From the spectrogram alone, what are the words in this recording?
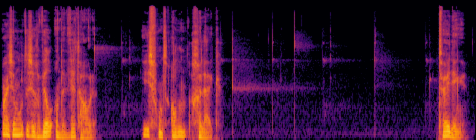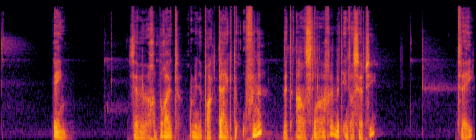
Maar ze moeten zich wel aan de wet houden. Die is voor ons allen gelijk. Twee dingen. 1. Ze hebben me gebruikt om in de praktijk te oefenen met aanslagen, met interceptie. 2.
